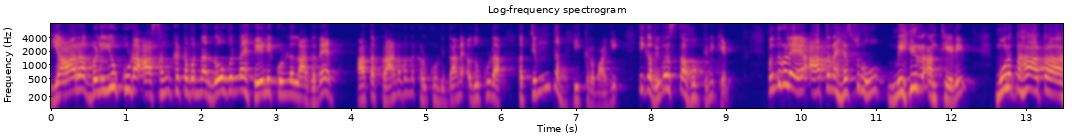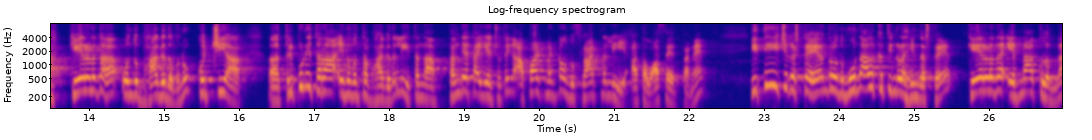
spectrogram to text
ಯಾರ ಬಳಿಯೂ ಕೂಡ ಆ ಸಂಕಟವನ್ನ, ನೋವನ್ನ ಹೇಳಿಕೊಳ್ಳಲಾಗದೆ ಆತ ಪ್ರಾಣವನ್ನು ಕಳ್ಕೊಂಡಿದ್ದಾನೆ. ಅದು ಕೂಡ ಅತ್ಯಂತ ಭೀಕರವಾಗಿ. ಈಗ ವಿವರಿಸ್ತಾ ಹೋಗ್ತೀನಿ ಕೇಳಿ. ಬಂಧುಗಳೇ, ಆತನ ಹೆಸರು ಮಿಹಿರ್ ಅಂತ ಹೇಳಿ ಮೂಲತಃ ಆತ ಕೇರಳದ ಒಂದು ಭಾಗದವನು. ಕೊಚ್ಚಿಯ ತ್ರಿಪುಣಿತರ ಎನ್ನುವಂಥ ಭಾಗದಲ್ಲಿ ತನ್ನ ತಂದೆ ತಾಯಿಯ ಜೊತೆಗೆ ಅಪಾರ್ಟ್ಮೆಂಟ್ನ ಒಂದು ಫ್ಲಾಟ್ನಲ್ಲಿ ಆತ ವಾಸ ಇರ್ತಾನೆ. ಇತ್ತೀಚೆಗಷ್ಟೇ, ಅಂದ್ರೆ ಒಂದು ಮೂರ್ನಾಲ್ಕು ತಿಂಗಳ ಹಿಂದಷ್ಟೇ, ಕೇರಳದ ಎರ್ನಾಕುಲಂನ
